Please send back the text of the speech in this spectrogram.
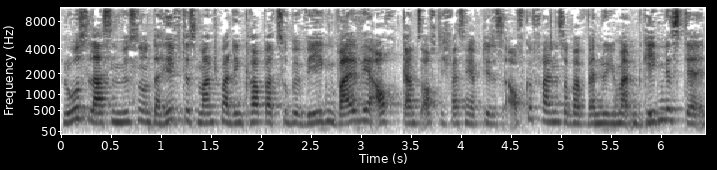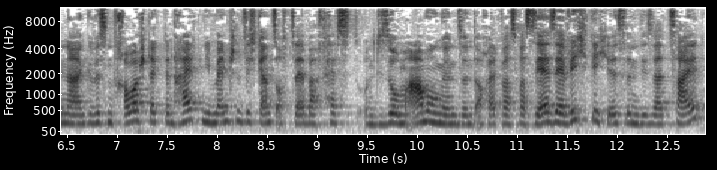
loslassen müssen und da hilft es manchmal, den Körper zu bewegen, weil wir auch ganz oft, ich weiß nicht, ob dir das aufgefallen ist, aber wenn du jemandem begegnest, der in einer gewissen Trauer steckt, dann halten die Menschen sich ganz oft selber fest und diese Umarmungen sind auch etwas, was sehr, sehr wichtig ist in dieser Zeit.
